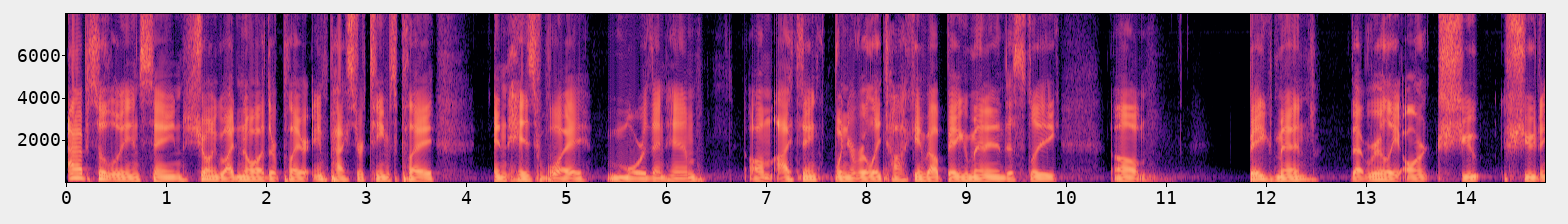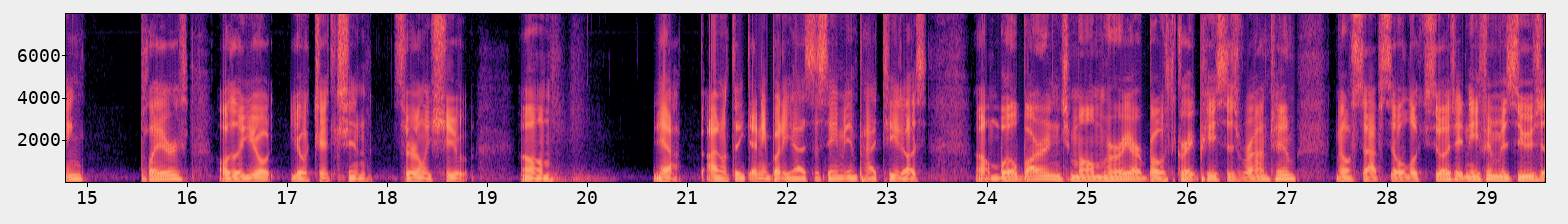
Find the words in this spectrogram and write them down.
Absolutely insane, showing why no other player impacts their team's play in his way more than him. Um, I think when you're really talking about big men in this league, um, big men that really aren't shoot shooting players, although Jokic and certainly shoot. Um, yeah, I don't think anybody has the same impact he does. Um, Will Barton and Jamal Murray are both great pieces around him. Millsap still looks good, and even Mizzou's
